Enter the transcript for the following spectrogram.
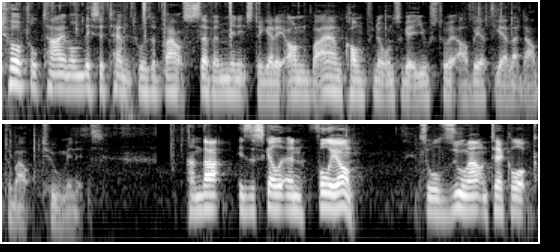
total time on this attempt was about seven minutes to get it on, but I am confident once I get used to it, I'll be able to get that down to about two minutes. And that is the skeleton fully on. So we'll zoom out and take a look.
